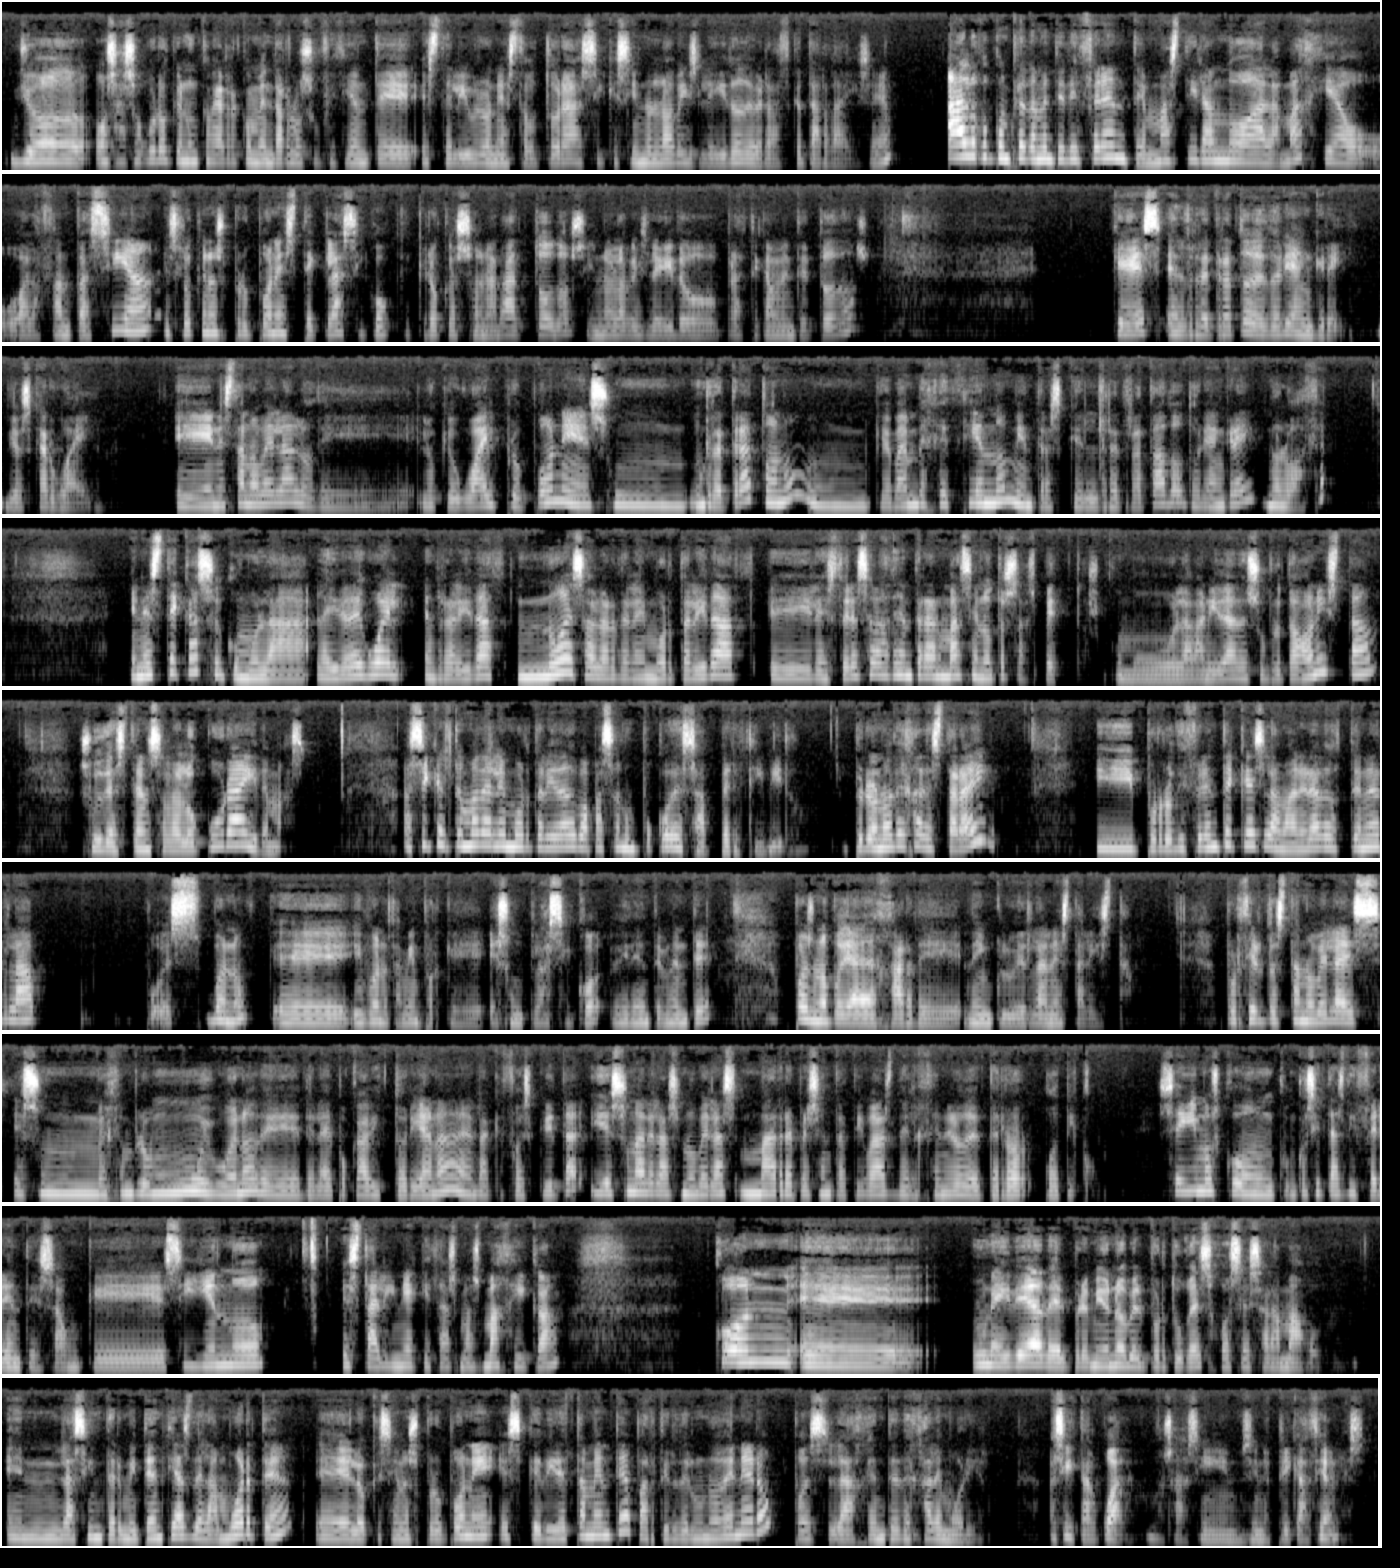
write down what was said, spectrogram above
Yo os aseguro que nunca voy a recomendar lo suficiente este libro ni esta autora, así que si no lo habéis leído, de verdad que tardáis, ¿eh? Algo completamente diferente, más tirando a la magia o a la fantasía, es lo que nos propone este clásico, que creo que os sonará a todos, si no lo habéis leído prácticamente todos, que es El retrato de Dorian Gray, de Oscar Wilde. En esta novela lo, de, lo que Wilde propone es un, retrato ¿no? que va envejeciendo mientras que el retratado, Dorian Gray, no lo hace. En este caso, y como la, idea de Wilde en realidad no es hablar de la inmortalidad, eh, la historia se va a centrar más en otros aspectos, como la vanidad de su protagonista, su descenso a la locura y demás. Así que el tema de la inmortalidad va a pasar un poco desapercibido, pero no deja de estar ahí. Y por lo diferente que es la manera de obtenerla, pues bueno, y bueno, también porque es un clásico, evidentemente, pues no podía dejar de, incluirla en esta lista. Por cierto, esta novela es, un ejemplo muy bueno de, la época victoriana en la que fue escrita y es una de las novelas más representativas del género de terror gótico. Seguimos con, cositas diferentes, aunque siguiendo esta línea quizás más mágica, con eh, una idea del premio Nobel portugués José Saramago en las intermitencias de la muerte, eh, lo que se nos propone es que directamente a partir del 1 de enero, pues la gente deja de morir. Así, tal cual, o sea, sin, explicaciones.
